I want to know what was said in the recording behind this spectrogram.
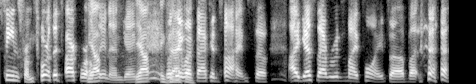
scenes from Thor the Dark World yep. in Endgame yep, exactly. when they went back in time. So I guess that ruins my point. Uh, but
